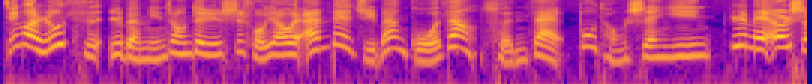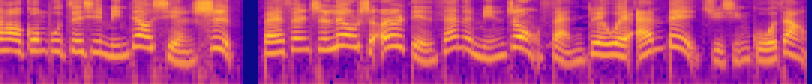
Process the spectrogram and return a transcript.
尽管如此，日本民众对于是否要为安倍举办国葬存在不同声音。日媒二十号公布最新民调显示，百分之六十二点三的民众反对为安倍举行国葬，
